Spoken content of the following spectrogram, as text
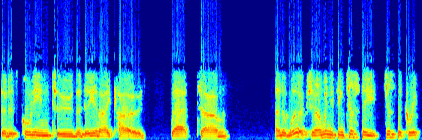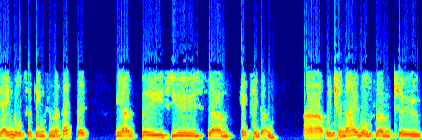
that is put into the DNA code that um, and it works. You know, when you think just the just the correct angles for things, and the fact that you know bees use um, hexagon, uh, which enables them to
